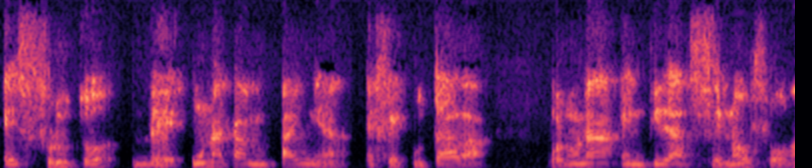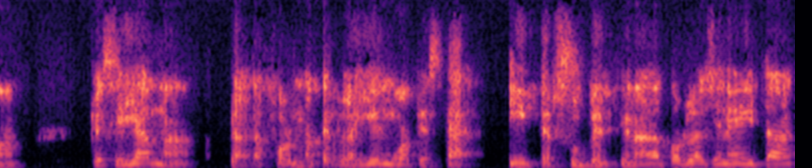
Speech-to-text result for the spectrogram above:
es fruto de una campaña ejecutada por una entidad xenófoba que se llama Plataforma per la Lengua, que está hiper subvencionada por la Generalitat,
